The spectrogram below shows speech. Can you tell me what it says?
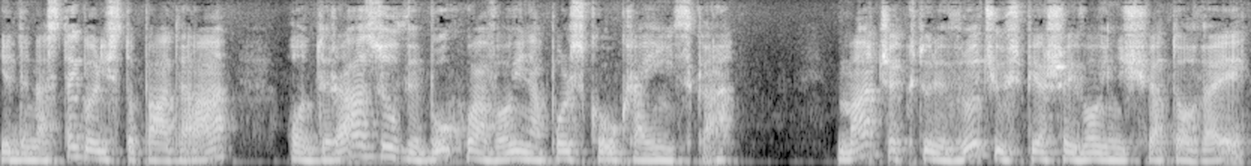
11 listopada, od razu wybuchła wojna polsko-ukraińska. Maczek, który wrócił z I wojny światowej,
